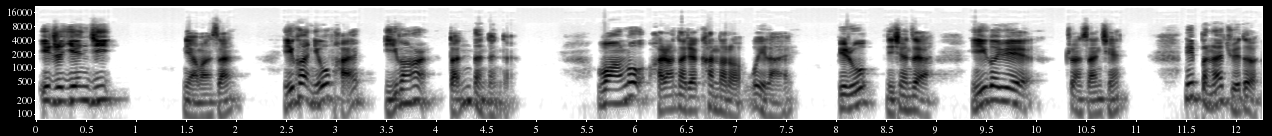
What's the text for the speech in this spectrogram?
一只烟机两万三，一块牛排一万二，等等等等。网络还让大家看到了未来，比如你现在一个月赚三千，你本来觉得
